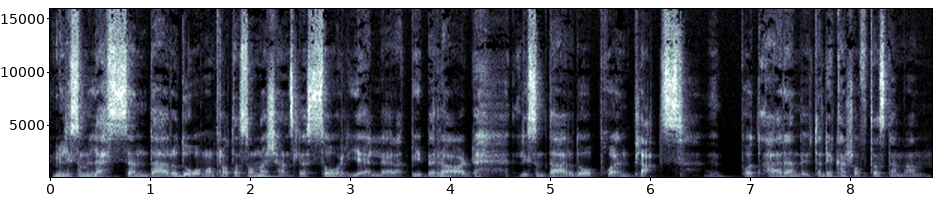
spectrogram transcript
men liksom ledsen där och då. Om man pratar sådana känslor, sorg eller att bli berörd. Liksom där och då på en plats, på ett ärende. Utan det är kanske oftast när man,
